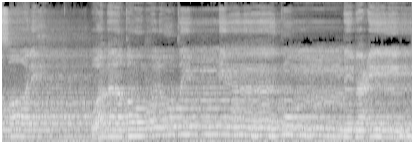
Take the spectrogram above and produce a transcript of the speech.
قوم صالح وما قوم لوط منكم ببعيد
